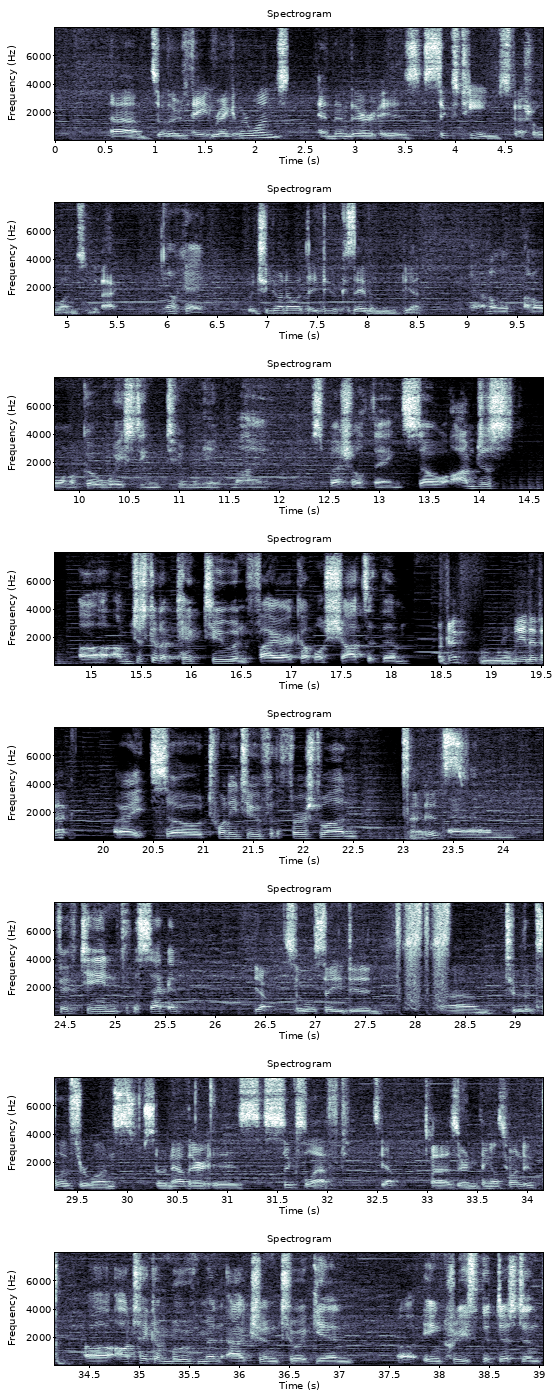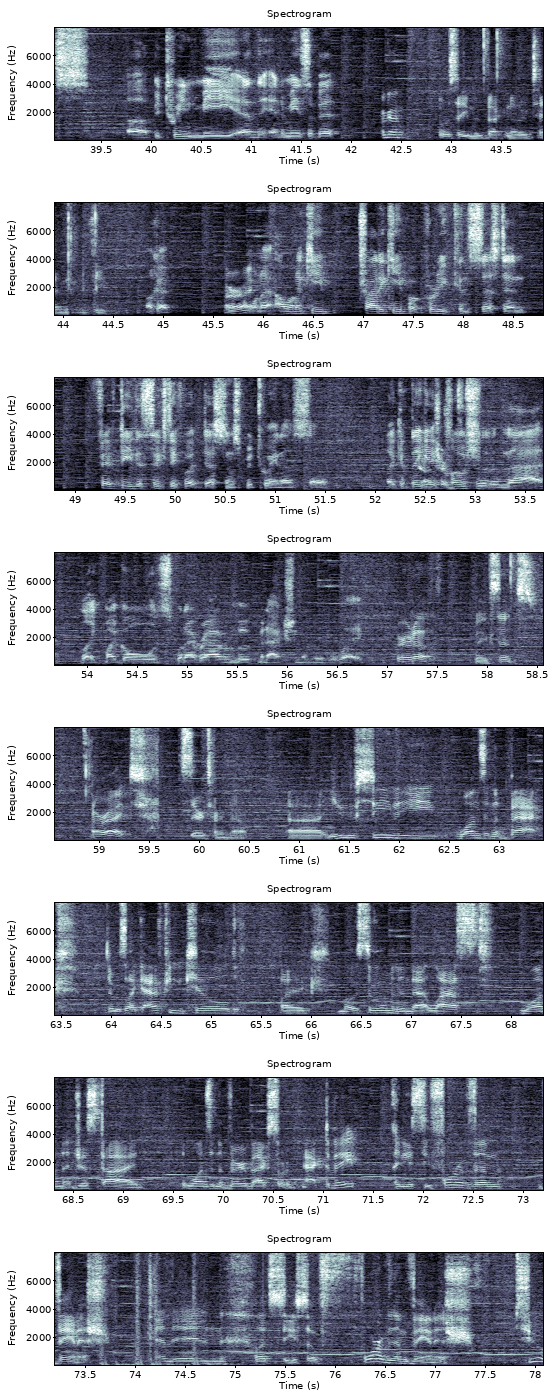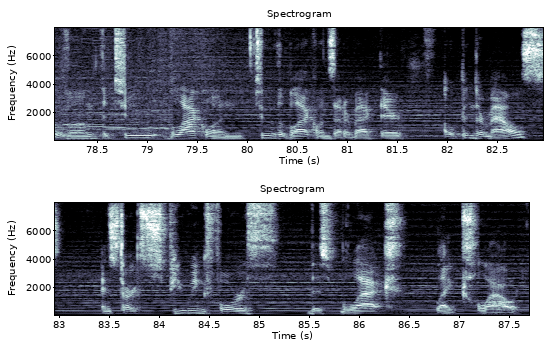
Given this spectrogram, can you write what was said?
Um, so there's eight regular ones, and then there is 16 special ones in the back, Okay. which you don't know what they do because they haven't moved yet. I don't. I don't want to go wasting too many of my special things. So I'm just. Uh, I'm just gonna pick two and fire a couple shots at them. Okay, roll me an attack. All right. So 22 for the first one, That hits. and 15 for the second. Yep. So we'll say you did um, two of the closer ones. So now there is six left. So, yep. Uh, is there anything else you want to do? Uh, I'll take a movement action to again uh, increase the distance uh, between me and the enemies a bit. Okay. So let's say you move back another 10 feet. Okay. All I want to. I want to keep try to keep a pretty consistent 50 to 60 foot distance between us. So, like, if they Gotcha. get closer than that, like my goal is whenever I have a movement action to move away. Fair enough. Makes sense. All right. It's their turn now. Uh, you see the ones in the back. It was like after you killed like most of them, and then that last one that just died, the ones in the very back sort of activate, and you see four of them vanish. And then let's see. So four of them vanish. Two of them, the two black one, two of the black ones that are back there, open their mouths and start spewing forth this black like cloud.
